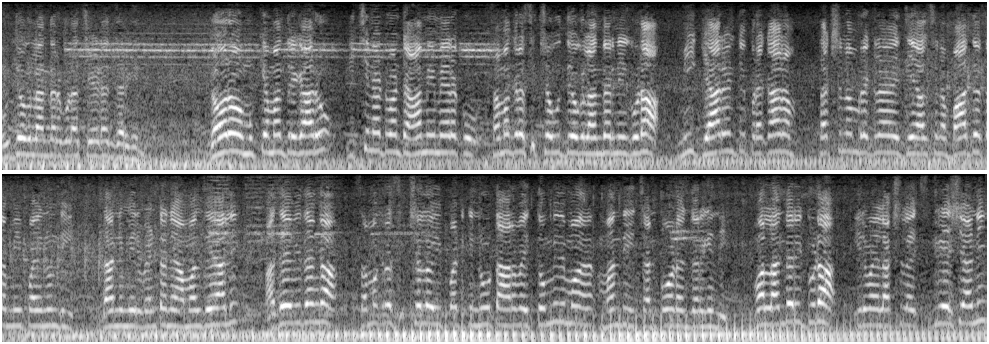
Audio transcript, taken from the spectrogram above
ఉద్యోగులందరూ కూడా చేయడం జరిగింది. గౌరవ ముఖ్యమంత్రి గారు ఇచ్చినటువంటి హామీ మేరకు సమగ్ర శిక్ష ఉద్యోగులందరినీ కూడా మీ గ్యారంటీ ప్రకారం తక్షణం రెగ్యులరైజ్ చేయాల్సిన బాధ్యత మీ నుండి దాన్ని మీరు వెంటనే అమలు చేయాలి. అదేవిధంగా సమగ్ర శిక్షలో ఇప్పటికి నూట అరవై తొమ్మిది మ- మంది చనిపోవడం జరిగింది. వాళ్ళందరికీ కూడా ఇరవై లక్షల ఎక్స్గ్రేషియాని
